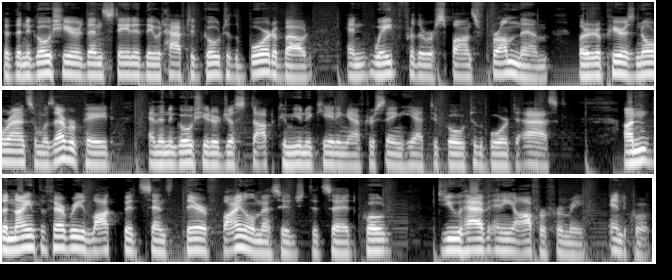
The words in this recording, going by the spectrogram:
that the negotiator then stated they would have to go to the board about and wait for the response from them, but it appears no ransom was ever paid, and the negotiator just stopped communicating after saying he had to go to the board to ask. On the 9th of February, Lockbit sent their final message that said, quote, do you have any offer for me? End quote.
